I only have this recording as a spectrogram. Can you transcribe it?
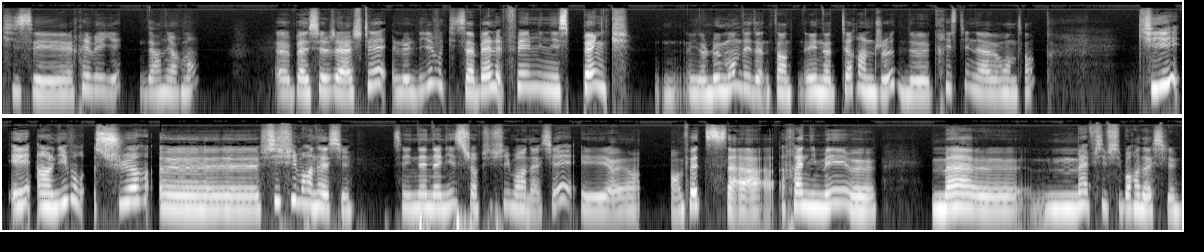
qui s'est réveillée dernièrement Euh, parce que j'ai acheté le livre qui s'appelle Feminist Punk Le monde est, notre terrain de jeu de Christine Aventin qui est un livre sur euh, Fifi Brindacier. C'est une analyse sur Fifi Brindacier et euh, en fait ça a ranimé euh, ma, euh, ma Fifi Brindacier.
